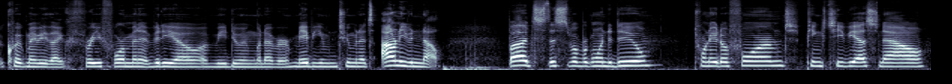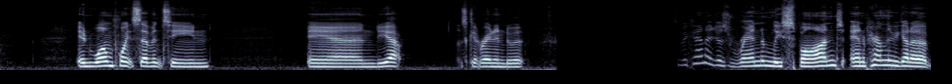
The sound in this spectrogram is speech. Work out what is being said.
a quick maybe like three four minute video of me doing whatever maybe even two minutes i don't even know. But this is what we're going to do. Tornado formed pink tvs now in 1.17 and yeah let's get right into it. So we kind of just randomly spawned and apparently we got a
